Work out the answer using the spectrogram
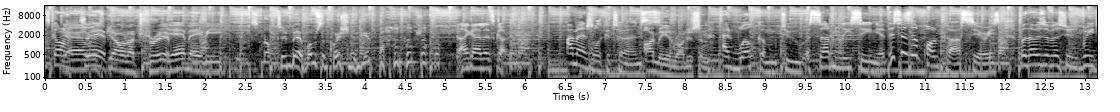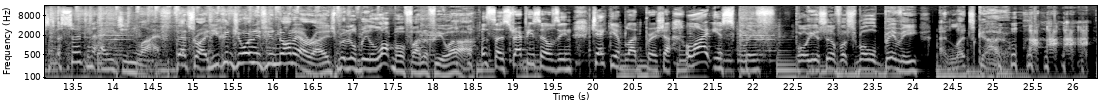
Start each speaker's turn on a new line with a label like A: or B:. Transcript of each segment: A: Let's go on
B: Yeah,
A: a trip.
B: let's go on a trip.
A: Yeah, baby.
B: It's not too bad. What was the question again?
A: Okay, let's go. I'm Angela Catterns.
B: I'm Ian Rogerson.
A: and welcome to Suddenly Senior. This is a podcast series for those of us who've reached a certain age in life.
B: That's right. You can join if you're not our age, but it'll be a lot more fun if you are.
A: So strap yourselves in, check your blood pressure, light your spliff.
B: Pour yourself a small bevy and let's go.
